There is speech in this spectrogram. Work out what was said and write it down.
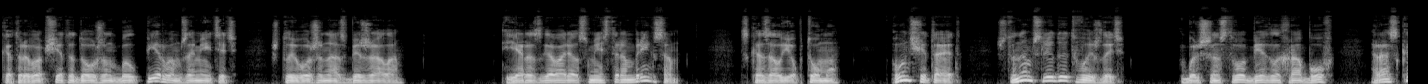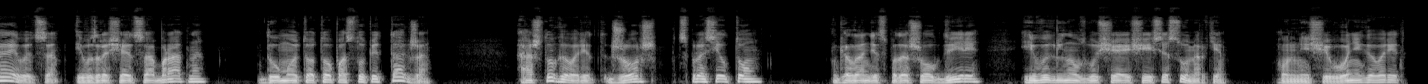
который вообще-то должен был первым заметить, что его жена сбежала. «Я разговаривал с мистером Бриксом», — сказал Йоб Тому. «Он считает, что нам следует выждать. Большинство беглых рабов раскаиваются и возвращаются обратно, Думаю, то-то поступит так же. А что говорит Джордж? спросил Том. Голландец подошел к двери и выглянул в сгущающиеся сумерки. Он ничего не говорит.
